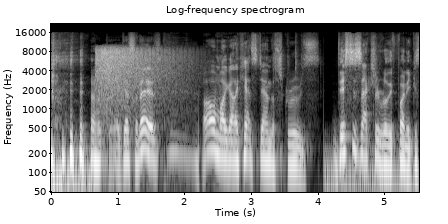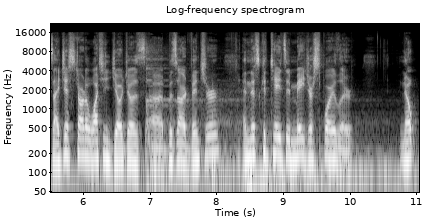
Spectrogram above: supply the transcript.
okay, I guess it is. Oh my god, I can't stand the screws. This is actually really funny because I just started watching JoJo's uh, Bizarre Adventure, and this contains a major spoiler. Nope.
